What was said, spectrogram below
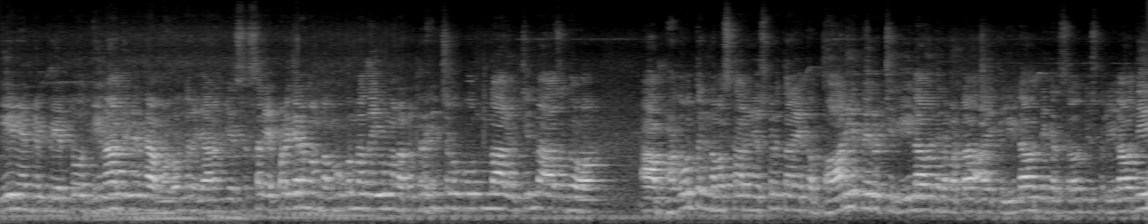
ఏమి అని చెప్పి ఎంతో దినాదిగా భగవంతుని ధ్యానం చేస్తే సరే ఎప్పటికైనా మనం నమ్ముకున్న దైవం మనం అనుగ్రహించకపోతుందా అని చిన్న ఆశతో ఆ భగవంతుని నమస్కారం చేసుకుని తన యొక్క భార్య పేరు వచ్చి లీలావతి అనమాట ఆ యొక్క లీలావతి దగ్గర సెలవు తీసుకుని లీలావతి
